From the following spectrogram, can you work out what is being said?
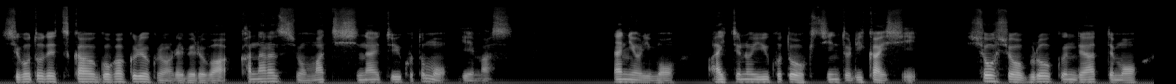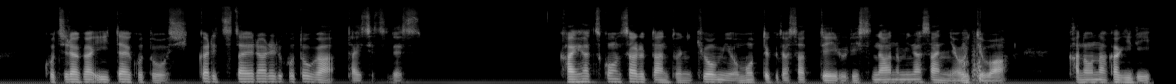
仕事で使う語学力のレベルは必ずしもマッチしないということも言えます。何よりも相手の言うことをきちんと理解し、少々ブロークンであっても、こちらが言いたいことをしっかり伝えられることが大切です。開発コンサルタントに興味を持ってくださっているリスナーの皆さんにおいては、可能な限り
